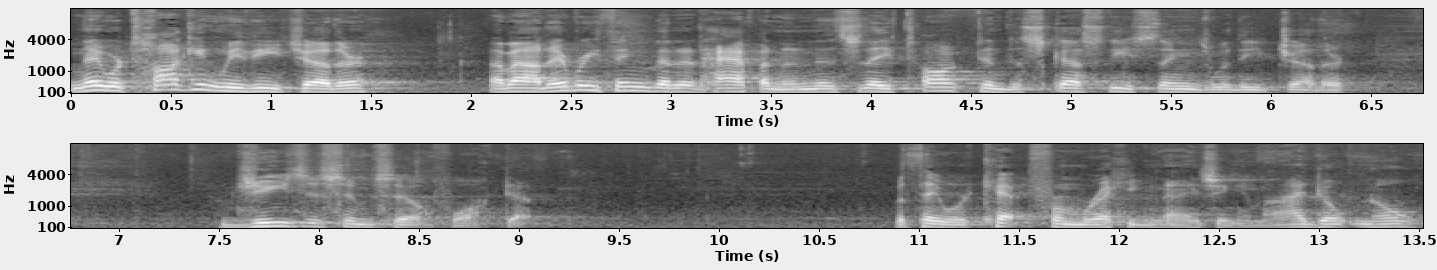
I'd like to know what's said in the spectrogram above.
And they were talking with each other about everything that had happened. And as they talked and discussed these things with each other, Jesus himself walked up. But they were kept from recognizing him. I don't know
